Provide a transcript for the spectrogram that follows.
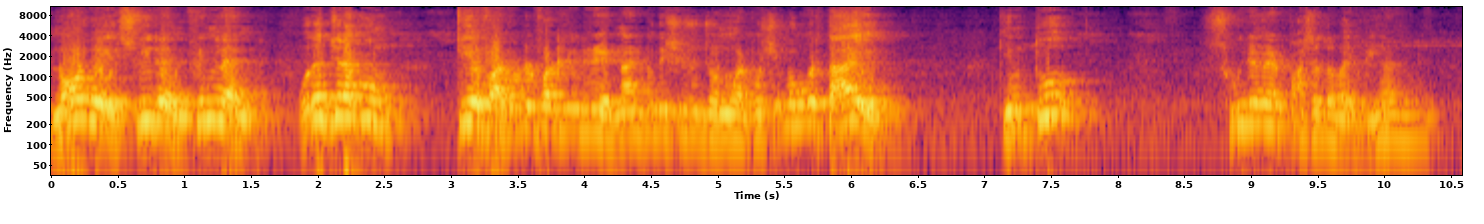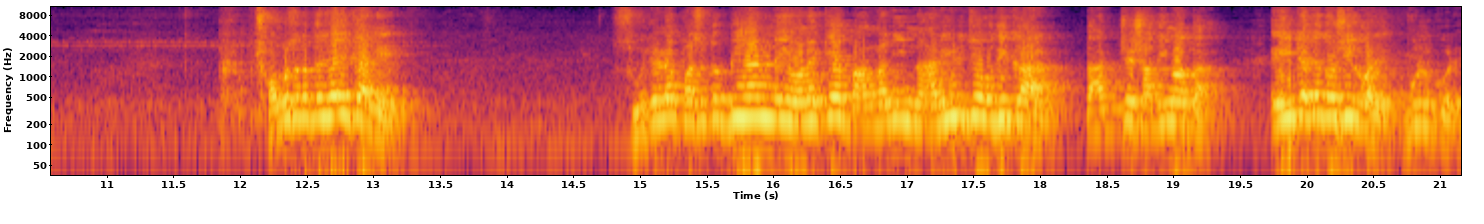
নরওয়ে সুইডেন ফিনল্যান্ড ওদের যেরকম টিএফআর টোটাল ফার্টিলিটি রেট নারী প্রতি শিশু জন্ম আর পশ্চিমবঙ্গের, তাই। কিন্তু সুইডেনের পাশে তো ভাই বিহার নেই। সমস্যাটা তো যাই কানে। সুইডেনের পাশে তো বিহার নেই, অনেকে বাঙালি নারীর যে অধিকার, তার যে স্বাধীনতা, এইটাকে দোষী করে, ভুল করে।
